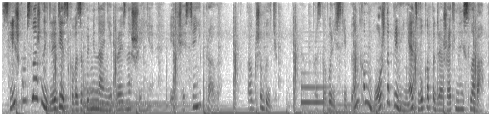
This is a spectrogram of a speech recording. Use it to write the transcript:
слишком сложны для детского запоминания и произношения, и отчасти они правы. Как же быть? В разговоре с ребенком можно применять звукоподражательные слова –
